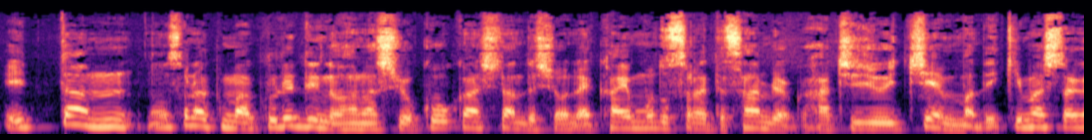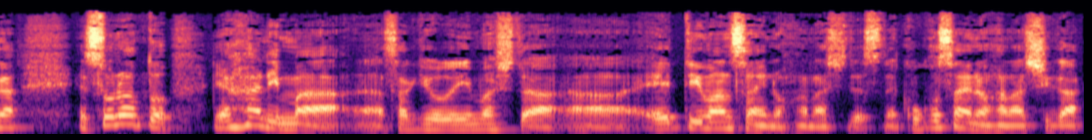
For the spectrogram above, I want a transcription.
一旦、おそらくまあ、クレディの話を交換したんでしょうね。買い戻されて381円まで行きましたが、その後、やはりまあ、先ほど言いました、81歳の話ですね。ここ歳の話が、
